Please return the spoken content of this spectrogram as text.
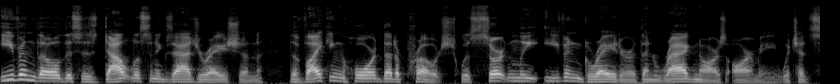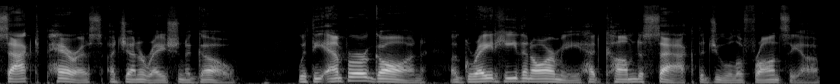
Even though this is doubtless an exaggeration, the Viking horde that approached was certainly even greater than Ragnar's army, which had sacked Paris a generation ago. With the emperor gone, a great heathen army had come to sack the jewel of Francia.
